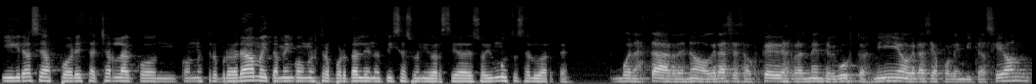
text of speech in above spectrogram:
y gracias por esta charla con, con nuestro programa y también con nuestro portal de noticias Universidades Hoy. Un gusto saludarte. Buenas tardes, no, gracias a ustedes, realmente el gusto es mío, gracias por la invitación,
